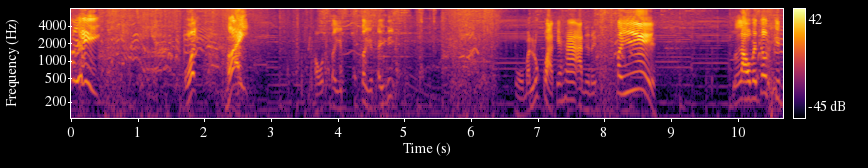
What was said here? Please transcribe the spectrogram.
เฮ้ย โอ๊ย เฮ้ยเขาตีนตีนไอ้นี่โห มันลูกกว่าดแค่ห้าอันเลยตี เราเป็นเจ้าถิ่น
